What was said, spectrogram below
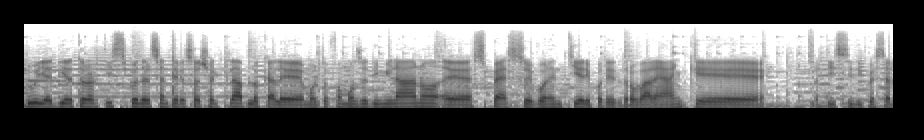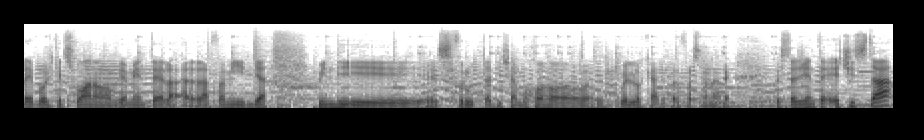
lui è direttore artistico del Santere Social Club, locale molto famoso di Milano. E spesso e volentieri potete trovare anche artisti di questa label che suonano ovviamente la, la famiglia quindi sfrutta diciamo quel locale per far suonare questa gente. E ci sta.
